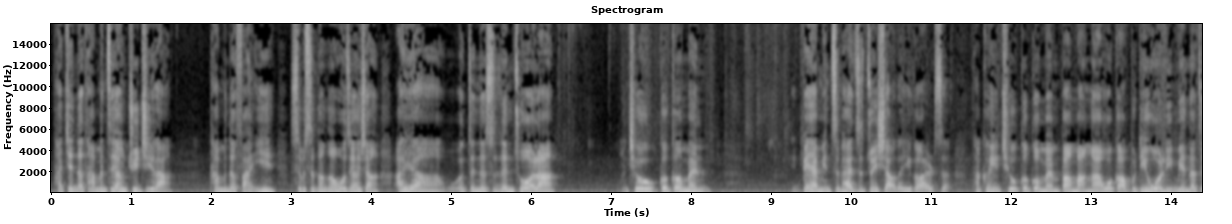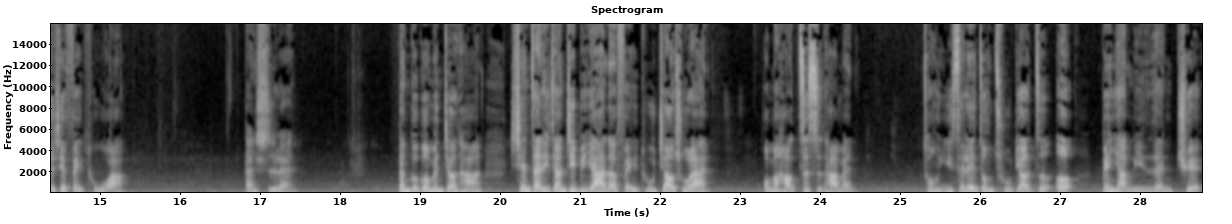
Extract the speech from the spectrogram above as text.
他见到他们这样聚集了，他们的反应是不是刚刚我这样想？哎呀，我真的是认错了，求哥哥们。便雅悯支派是最小的一个儿子，他可以求哥哥们帮忙啊！我搞不定我里面的这些匪徒啊。但是呢？当哥哥们叫他，现在你将基比亚的匪徒交出来，我们好治死他们，从以色列中除掉这恶。便雅悯人却，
